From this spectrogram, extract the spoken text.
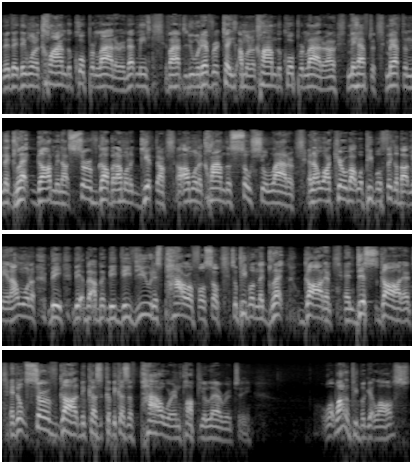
They, they, they want to climb the corporate ladder. And that means if I have to do whatever it takes, I'm going to climb the corporate ladder. I may have to, may have to neglect God, may not serve God, but I'm going to get there. I, want to climb the social ladder. And I, I care about what people think about me. And I want to be, be, be, be viewed as powerful. So, so people neglect God and, and diss God and, and don't serve God because, because of power and popularity. Why do people get lost?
